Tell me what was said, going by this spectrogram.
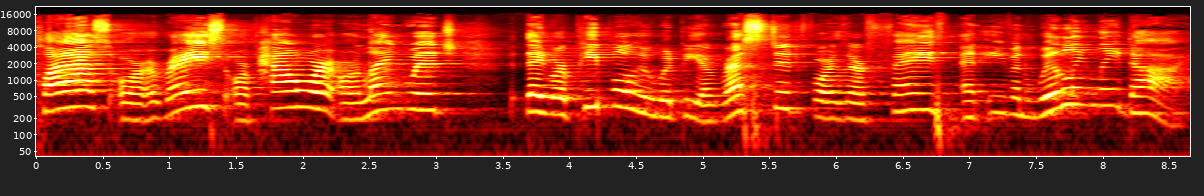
class or a race or power or language? They were people who would be arrested for their faith and even willingly die.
